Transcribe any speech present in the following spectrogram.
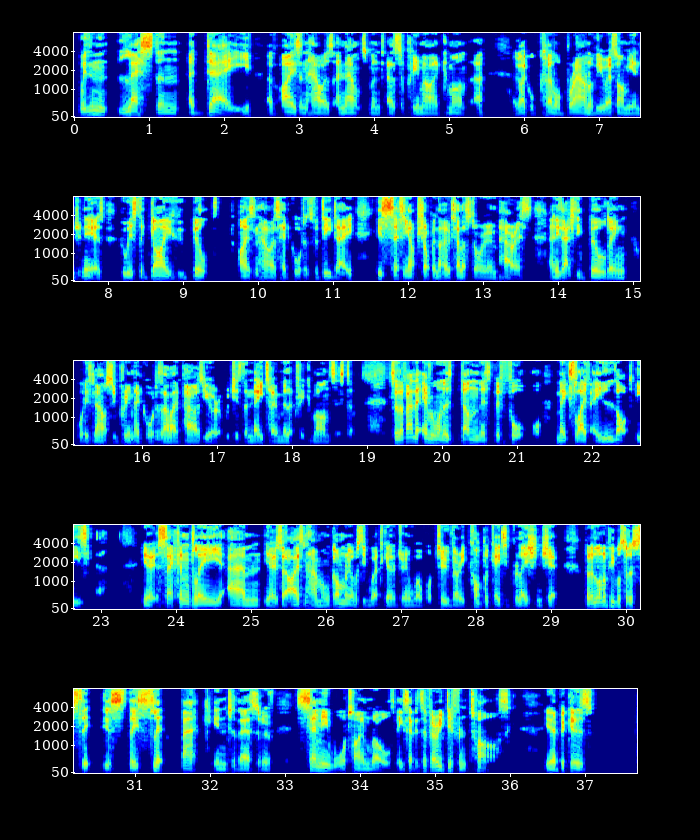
within less than a day of Eisenhower's announcement as Supreme Allied Commander, a guy called Colonel Brown of the US Army Engineers, who is the guy who built Eisenhower's headquarters for D-Day, is setting up shop in the Hotel Astoria in Paris, and he's actually building what is now Supreme Headquarters Allied Powers Europe, which is the NATO military command system. So the fact that everyone has done this before makes life a lot easier. You know, secondly, um, you know, so Eisenhower and Montgomery obviously worked together during World War II, very complicated relationship, but a lot of people sort of slip, just, they slip back into their sort of semi-wartime roles, except it's a very different task, you know, because,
